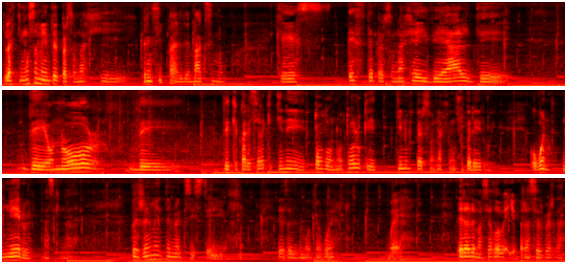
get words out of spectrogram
Lastimosamente el personaje principal de Máximo, que es este personaje ideal de, de honor, de, de que pareciera que tiene todo, ¿no? Todo lo que tiene un personaje, un superhéroe, o bueno, un héroe más que nada. pues realmente no existe. Y eso es como que, bueno, bueno, era demasiado bello para ser verdad.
